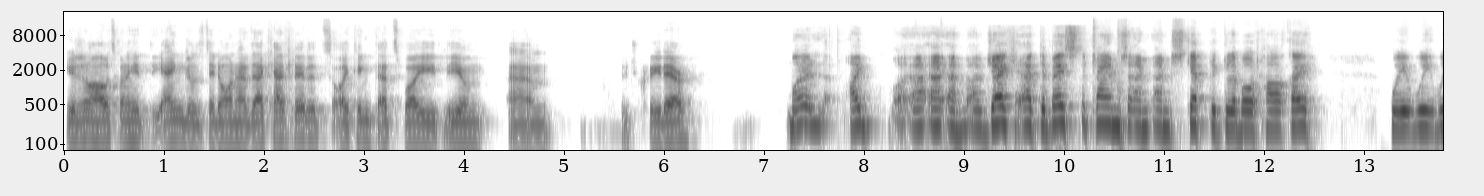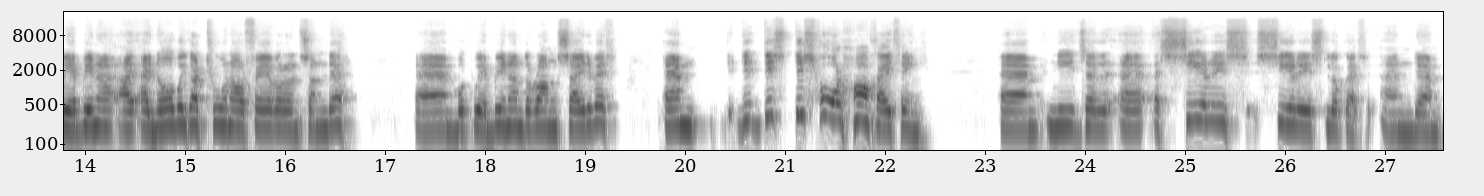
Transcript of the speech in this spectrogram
you don't know how it's going to hit the angles. They don't have that calculated. So I think that's why Liam. Um, would you agree there? Well, I, I, I, Jack. At the best of times, I'm, I'm skeptical about Hawkeye. We, we, we have been. I, I know we got two in our favour on Sunday, um, but we have been on the wrong side of it. Um, this this whole Hawkeye thing, um, needs a, a, a serious serious look at, and um,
